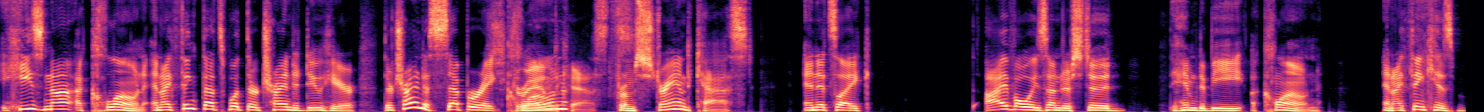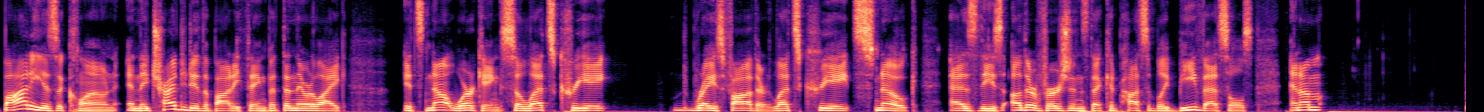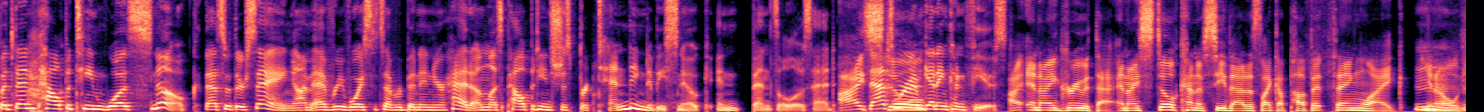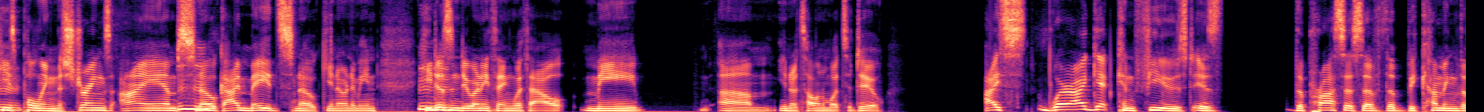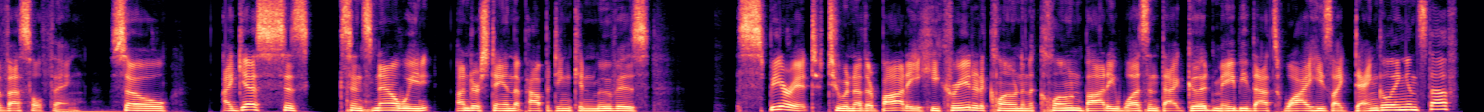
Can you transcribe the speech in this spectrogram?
he's not a clone and I think that's what they're trying to do here. They're trying to separate clone casts from strandcast and it's like i've always understood him to be a clone and i think his body is a clone and they tried to do the body thing but then they were like it's not working so let's create rey's father. Let's create snoke as these other versions that could possibly be vessels. And i'm But then Palpatine was Snoke. That's what they're saying. I'm every voice that's ever been in your head, unless Palpatine's just pretending to be Snoke in Ben Solo's head. I that's still- where I'm getting confused. I and I agree with that. And I still kind of see that as like a puppet thing. Like, you know, mm, he's mm. pulling the strings. I am mm-hmm. Snoke. I made Snoke. You know what I mean? He mm-hmm. doesn't do anything without me, um, you know, telling him what to do. I where I get confused is the process of the becoming the vessel thing. So, I guess since since now we understand that Palpatine can move his spirit to another body. He created a clone and the clone body wasn't that good. Maybe that's why he's like dangling and stuff.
